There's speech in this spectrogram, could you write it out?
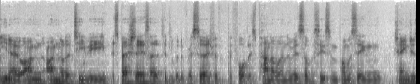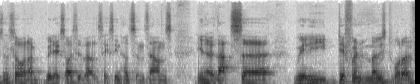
you know, I'm, I'm not a TV specialist. I did a little bit of research before this panel, and there is obviously some promising changes and so on. I'm really excited about 16 Hudson. Sounds, you know, that's uh, really different. Most what I've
